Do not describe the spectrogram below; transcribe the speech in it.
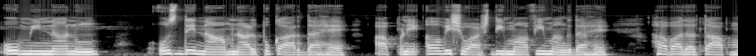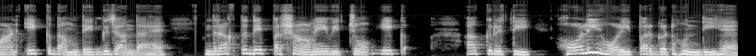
ਉਹ ਮੀਨਾ ਨੂੰ ਉਸ ਦੇ ਨਾਮ ਨਾਲ ਪੁਕਾਰਦਾ ਹੈ ਆਪਣੇ ਅਵਿਸ਼ਵਾਸ ਦੀ ਮਾਫੀ ਮੰਗਦਾ ਹੈ। ਹਵਾ ਦਾ ਤਾਪਮਾਨ ਇੱਕਦਮ ਡਿੱਗ ਜਾਂਦਾ ਹੈ। ਦਰਖਤ ਦੇ ਪਰਛਾਵੇਂ ਵਿੱਚੋਂ ਇੱਕ ਆਕ੍ਰਿਤੀ ਹੌਲੀ-ਹੌਲੀ ਪ੍ਰਗਟ ਹੁੰਦੀ ਹੈ।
